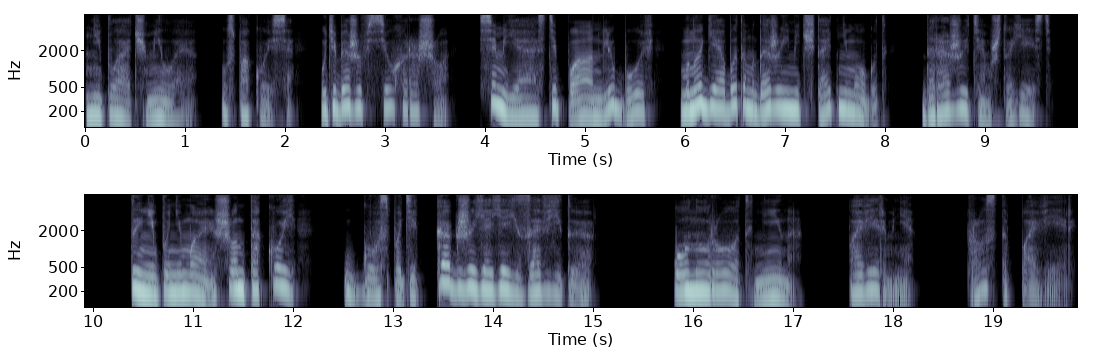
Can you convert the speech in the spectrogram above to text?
«Не плачь, милая, успокойся. У тебя же все хорошо. Семья, Степан, любовь. Многие об этом даже и мечтать не могут. Дорожи тем, что есть. Ты не понимаешь, он такой... Господи, как же я ей завидую. Он урод, Нина. Поверь мне. Просто поверь.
